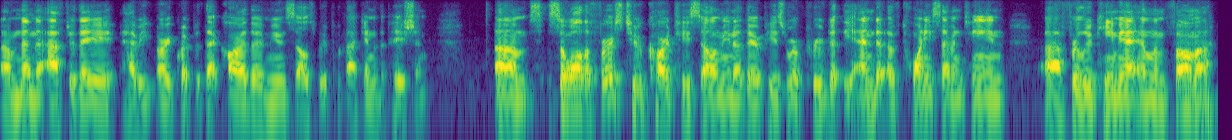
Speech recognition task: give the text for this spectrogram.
Um, then the, after they have are equipped with that CAR, the immune cells will be put back into the patient. Um, so while the first two CAR T cell immunotherapies were approved at the end of 2017 uh, for leukemia and lymphoma,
